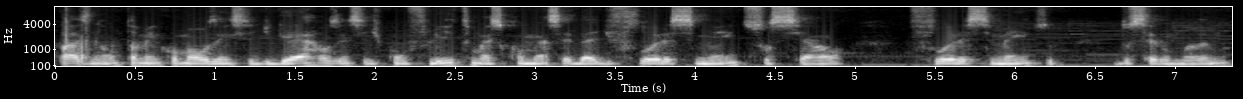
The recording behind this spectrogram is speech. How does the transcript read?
paz não também como ausência de guerra, ausência de conflito, mas como essa ideia de florescimento social, florescimento do ser humano,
